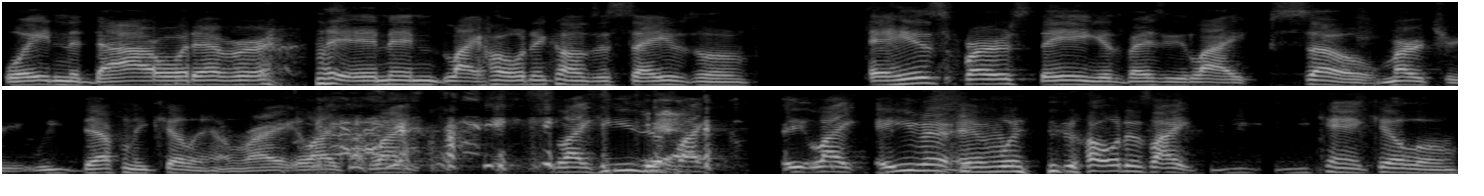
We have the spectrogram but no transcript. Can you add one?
waiting to die or whatever and then like Holden comes and saves him and his first thing is basically like so Murtry we definitely killing him right like like like he's just yeah. like like even and when Holden's like you, you can't kill him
